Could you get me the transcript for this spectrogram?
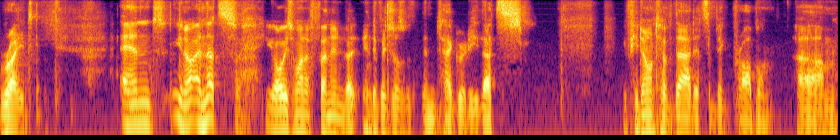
Right, and you know, and that's you always want to fund individuals with integrity. That's if you don't have that, it's a big problem. Um,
